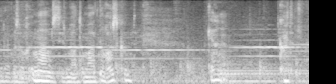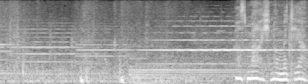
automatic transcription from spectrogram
oder was auch immer aus diesem Automaten rauskommt? Gerne. Gut. Was mache ich nur mit dir?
